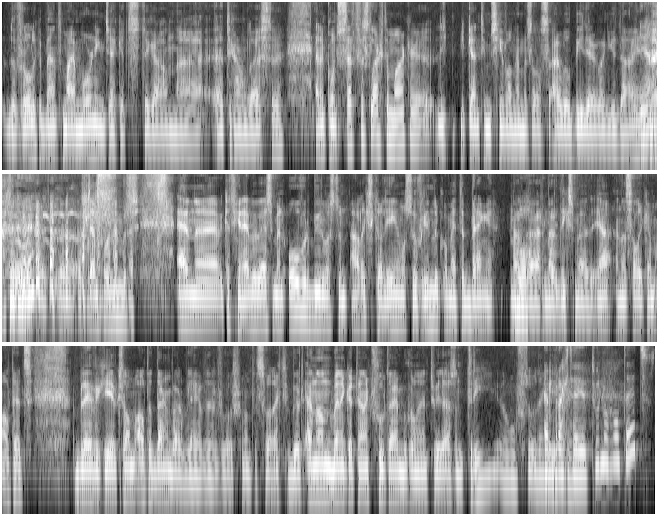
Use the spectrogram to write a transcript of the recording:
de vrolijke band My Morning Jacket te gaan, eh, te gaan luisteren. En een concertverslag te maken. Je, je kent die misschien van nummers als I Will Be There When You Die. Ja. Echt vrolijke, eh, tempo-nummers. En eh, ik had geen rijbewijs. Mijn overbuur was toen Alex Calais en was zo vriendelijk om mij te brengen naar daar, naar Diksmuiden. Ja, en dat zal ik hem altijd blijven geven. Ik zal hem altijd dankbaar blijven daarvoor. Want dat is wel echt gebeurd. En dan ben ik uiteindelijk fulltime begonnen in 2003 of zo, denk En ik. bracht hij je toen nog altijd?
